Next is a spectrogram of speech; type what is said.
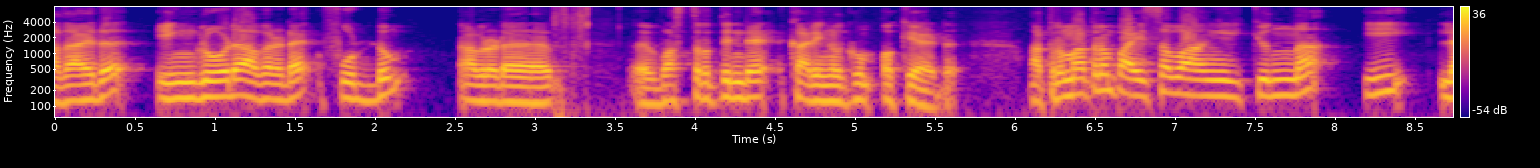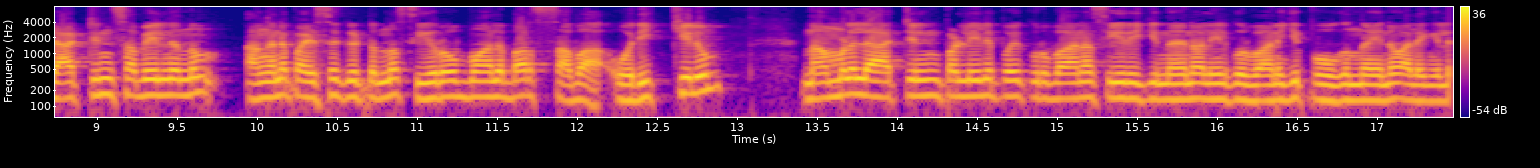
അതായത് ഇൻക്ലൂഡ് അവരുടെ ഫുഡും അവരുടെ വസ്ത്രത്തിന്റെ കാര്യങ്ങൾക്കും ഒക്കെ ആയിട്ട് അത്രമാത്രം പൈസ വാങ്ങിക്കുന്ന ഈ ലാറ്റിൻ സഭയിൽ നിന്നും അങ്ങനെ പൈസ കിട്ടുന്ന സീറോ മലബാർ സഭ ഒരിക്കലും നമ്മൾ ലാറ്റിൻ പള്ളിയിൽ പോയി കുർബാന സ്വീകരിക്കുന്നതിനോ അല്ലെങ്കിൽ കുർബാനയ്ക്ക് പോകുന്നതിനോ അല്ലെങ്കിൽ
